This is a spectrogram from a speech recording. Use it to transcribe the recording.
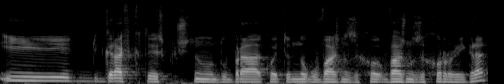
и графиката е изключително добра, което е много важно за, важно за хорор игра.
